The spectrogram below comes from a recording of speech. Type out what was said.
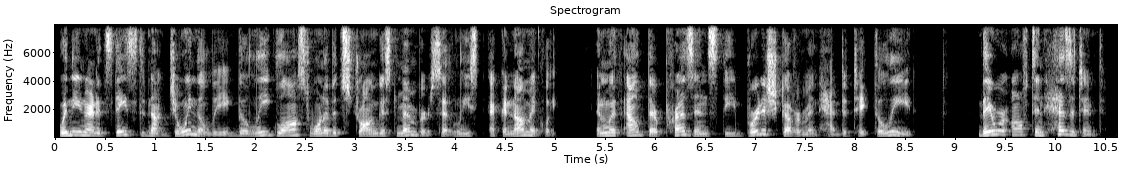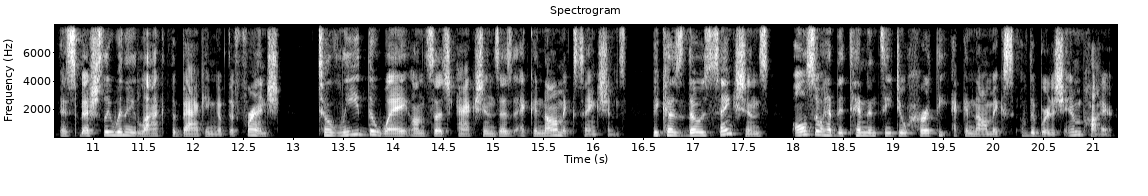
When the United States did not join the League, the League lost one of its strongest members, at least economically, and without their presence, the British government had to take the lead. They were often hesitant, especially when they lacked the backing of the French, to lead the way on such actions as economic sanctions, because those sanctions also had the tendency to hurt the economics of the British Empire.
